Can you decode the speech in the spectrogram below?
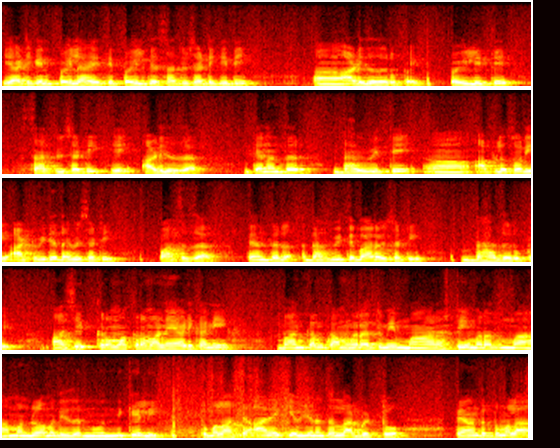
या ठिकाणी पहिलं आहे ते पहिली ते सातवीसाठी किती? अडीच हजार रुपये. पहिली ते सातवीसाठी हे अडीच हजार. त्यानंतर दहावी ते आपलं सॉरी आठवी ते दहावीसाठी पाच हजार. त्यानंतर दहावी ते बारावीसाठी दहा हजार रुपये. असे क्रमाक्रमाने या ठिकाणी बांधकाम कामगारात तुम्ही महाराष्ट्र इमारत महामंडळामध्ये जर नोंदणी केली तुम्हाला अशा अनेक योजनांचा लाभ भेटतो. त्यानंतर तुम्हाला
